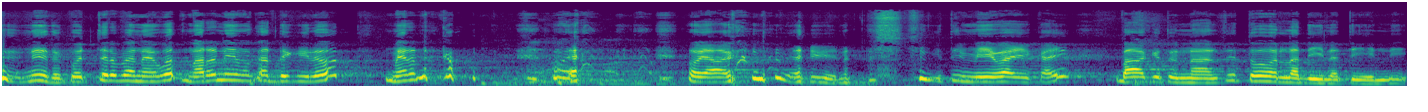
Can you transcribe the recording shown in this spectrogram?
නේද කොච්චර බැනැවත් මරණයමකක්ද කිලොත් මැරණකම් ඔයාගන්න බැරිවෙන. ඉති මේවා එකයි භාගතුන් වහන්සේ තෝරලා දීලා තියෙන්නේ.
